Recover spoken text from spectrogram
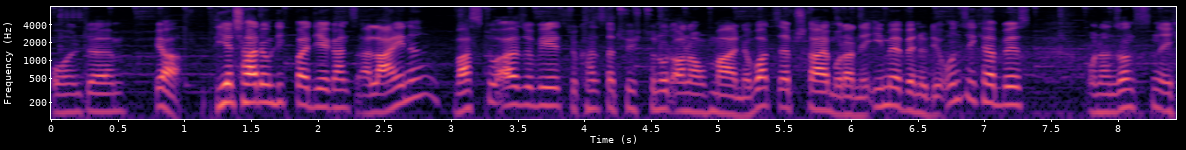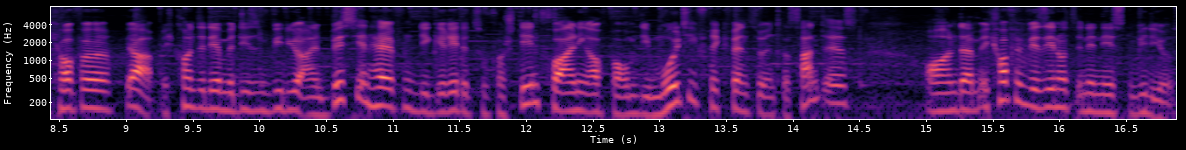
Und ähm, ja, die Entscheidung liegt bei dir ganz alleine, was du also wählst. Du kannst natürlich zur Not auch noch mal eine WhatsApp schreiben oder eine E-Mail, wenn du dir unsicher bist. Und ansonsten, ich hoffe, ja, ich konnte dir mit diesem Video ein bisschen helfen, die Geräte zu verstehen. Vor allen Dingen auch, warum die Multifrequenz so interessant ist. Und ähm, ich hoffe, wir sehen uns in den nächsten Videos.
